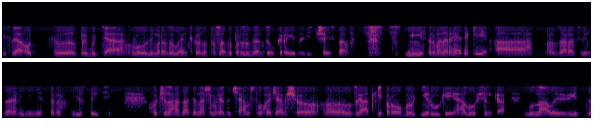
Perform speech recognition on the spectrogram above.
після от е, прибуття Володимира Зеленського на посаду президента України він ще й став міністром енергетики, а зараз він взагалі міністр юстиції. Хочу нагадати нашим глядачам, слухачам, що е, згадки про брудні руки Галущенка лунали від е,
